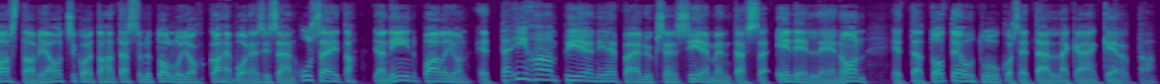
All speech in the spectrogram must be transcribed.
vastaavia otsikoitahan tässä nyt ollut jo kahden vuoden sisään useita ja niin paljon, että ihan pieni epäilyksen siemen tässä edelleen on, että toteutuuko se tälläkään kertaa.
